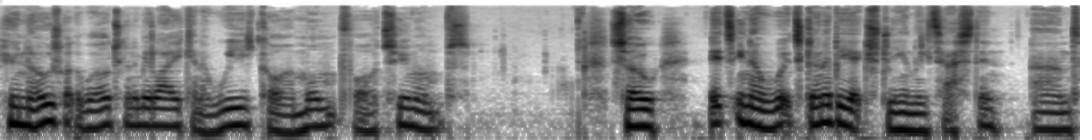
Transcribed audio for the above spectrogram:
Who knows what the world's going to be like in a week or a month or two months? So it's you know it's going to be extremely testing and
